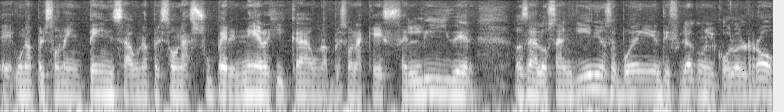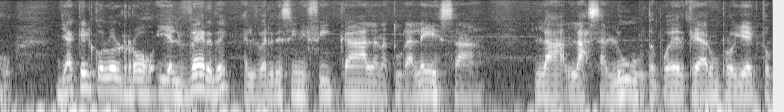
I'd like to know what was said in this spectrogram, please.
eh, una persona intensa, una persona súper enérgica, una persona que es líder. O sea, los sanguíneos se pueden identificar con el color rojo, ya que el color rojo y el verde, el verde significa la naturaleza, la, salud, usted puede crear un proyecto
